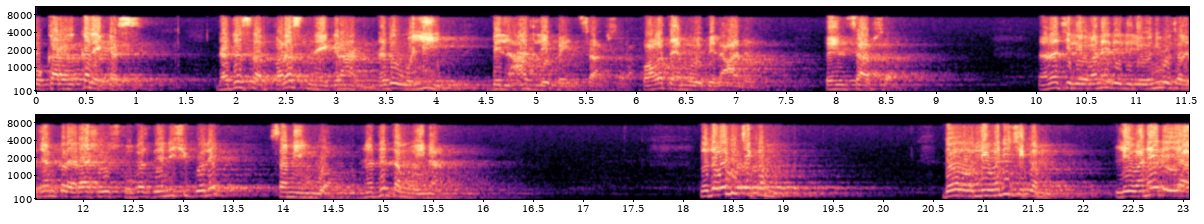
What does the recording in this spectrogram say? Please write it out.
مقرر کړي کس دغه سرپرست نگران دغه ولی بالعدل په انصاف سره هغه ته مو بالعدل په انصاف سره نه چې لیوانه دې لیونی و سره جنگ کړه راشه اوس خو بس دې نشي کوله سمي هوا نه د تم وینا نو دا ولي چې کوم د لیونی چې کوم لیوانه دې یا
